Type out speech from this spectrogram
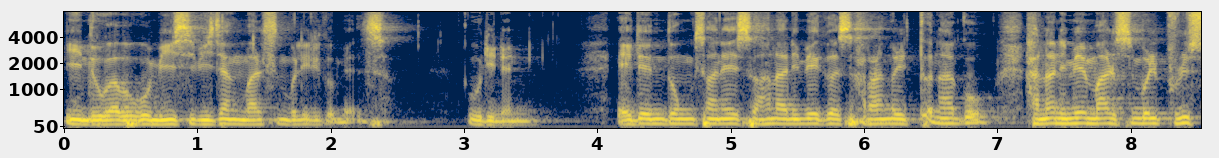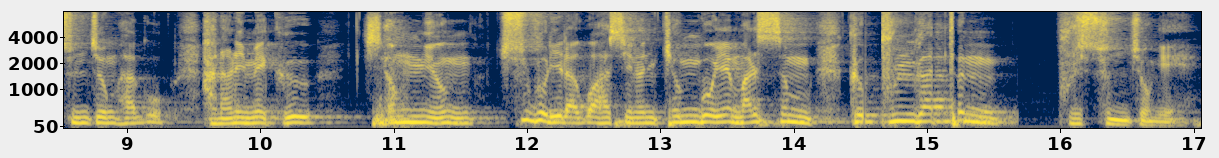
이 누가복음 22장 말씀을 읽으면서 우리는 에덴 동산에서 하나님의 그 사랑을 떠나고 하나님의 말씀을 불순종하고 하나님의 그 정령 죽으리라고 하시는 경고의 말씀 그 불같은 불순종의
